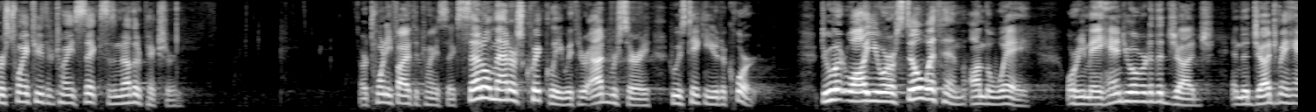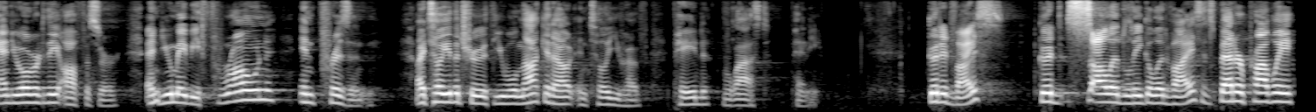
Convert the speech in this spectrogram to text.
Verse 22 through 26 is another picture. Or 25 through 26. Settle matters quickly with your adversary who is taking you to court. Do it while you are still with him on the way, or he may hand you over to the judge, and the judge may hand you over to the officer, and you may be thrown in prison. I tell you the truth, you will not get out until you have paid the last penny. Good advice, good, solid legal advice. It's better, probably,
